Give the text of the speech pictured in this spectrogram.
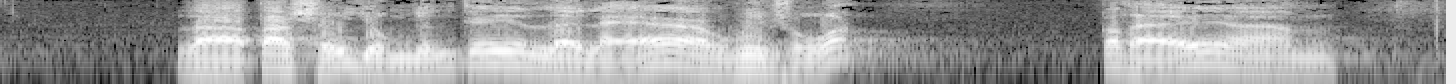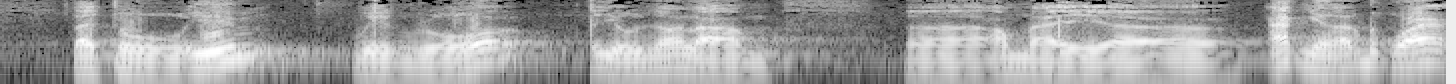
là ta sử dụng những cái lời lẽ quyền sủa có thể uh, ta trù yếm quyền rủa. Ví dụ nói là uh, ông này uh, ác nhân ác đức quá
